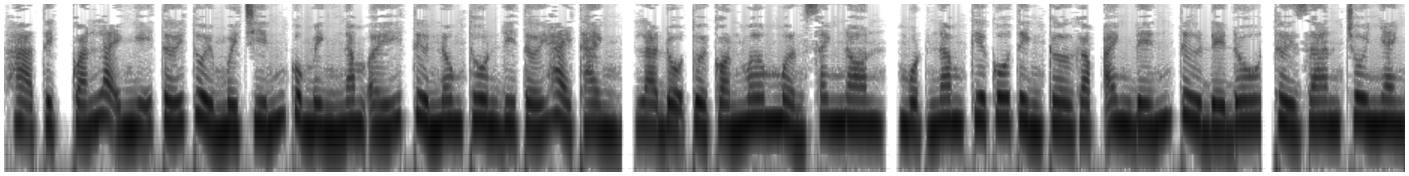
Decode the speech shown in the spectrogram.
Hạ tịch quán lại nghĩ tới tuổi 19 của mình năm ấy từ nông thôn đi tới Hải Thành, là độ tuổi còn mơ mởn xanh non, một năm kia cô tình cờ gặp anh đến từ đề đô, thời gian trôi nhanh,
